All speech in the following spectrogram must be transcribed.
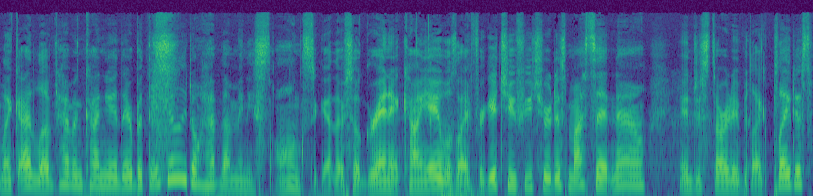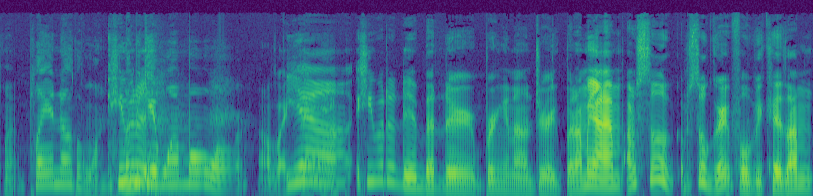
Like I loved having Kanye there, but they really don't have that many songs together. So granted, Kanye was like, "Forget you, future. This is my set now," and just started be like, "Play this one, play another one. He Let me get one more." I was like, yeah, he would have did better bringing out Drake, but I mean, I'm I'm still I'm still grateful because I'm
